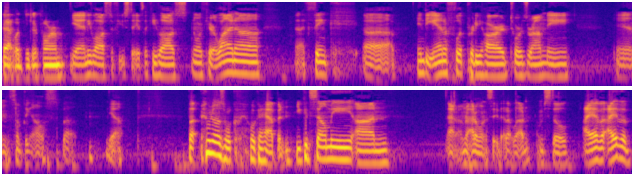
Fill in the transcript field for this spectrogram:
That what did it for him. Yeah, and he lost a few states. Like he lost North Carolina, and I think uh, Indiana flipped pretty hard towards Romney, and something else. But yeah, but who knows what what could happen? You could sell me on. I don't. know, I don't want to say that out loud. I'm still. I have. A, I have a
